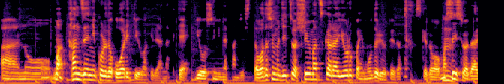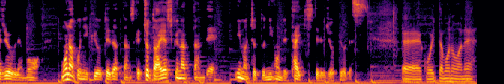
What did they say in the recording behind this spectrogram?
あの、まあ、完全にこれで終わりというわけではなくて、様子見な感じです。私も実は週末からヨーロッパに戻る予定だったんですけど、まあ、スイスは大丈夫でも、うんモナコに行く予定だったんですけどちょっと怪しくなったんで今ちょっと日本で待機している状況です、えー、こういったものはね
